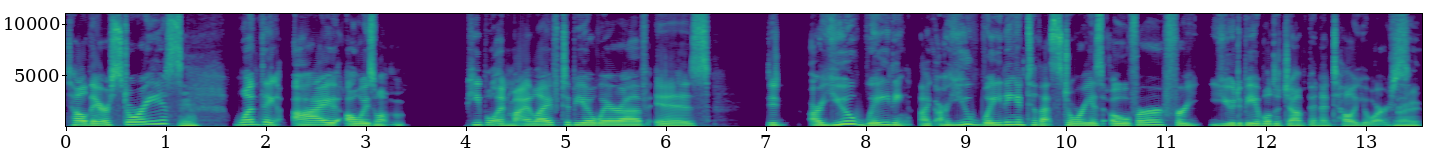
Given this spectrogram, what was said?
tell their stories? Mm. One thing I always want people in my life to be aware of is did are you waiting like are you waiting until that story is over for you to be able to jump in and tell yours? Right.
